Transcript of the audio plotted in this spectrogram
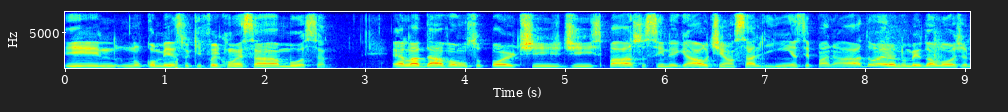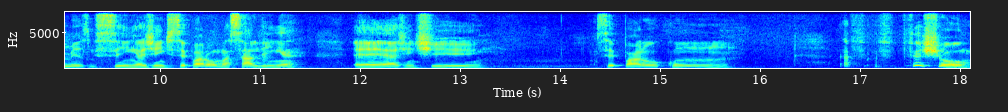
E no começo que foi com essa moça, ela dava um suporte de espaço assim legal, tinha uma salinha separada ou era no meio da loja mesmo? Sim, a gente separou uma salinha, é, a gente separou com. é, Fechou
